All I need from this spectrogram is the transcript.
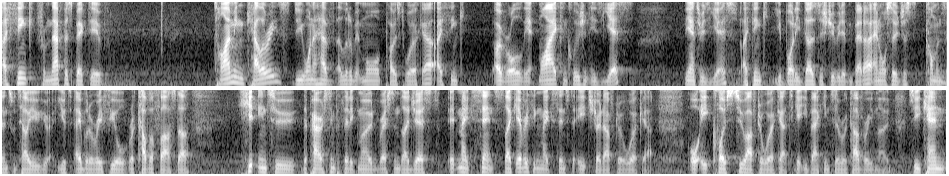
I think from that perspective, timing calories, do you want to have a little bit more post workout? I think overall, the, my conclusion is yes. The answer is yes. I think your body does distribute it better, and also just common sense would tell you you're, you're able to refuel, recover faster hit into the parasympathetic mode, rest and digest, it makes sense. Like everything makes sense to eat straight after a workout or eat close to after a workout to get you back into recovery mode so you can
